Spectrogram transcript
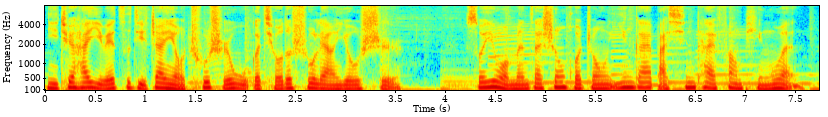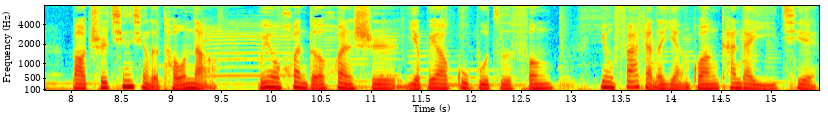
你却还以为自己占有初始五个球的数量优势。所以我们在生活中应该把心态放平稳，保持清醒的头脑，不用患得患失，也不要固步自封。用发展的眼光看待一切，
